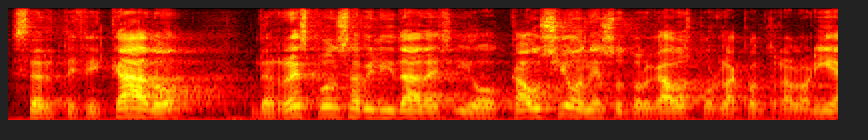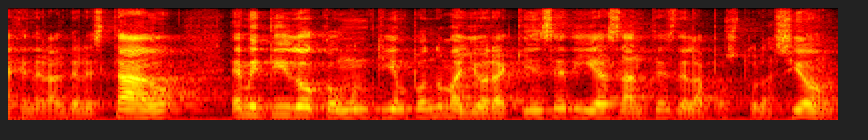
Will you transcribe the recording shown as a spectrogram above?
Certificado de responsabilidades y o cauciones otorgados por la Contraloría General del Estado, emitido con un tiempo no mayor a 15 días antes de la postulación.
